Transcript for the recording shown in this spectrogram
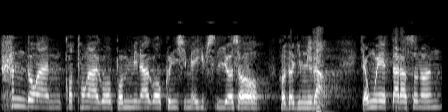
한동안 고통하고 번민하고 근심에 휩쓸려서 허덕입니다. 경우에 따라서는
